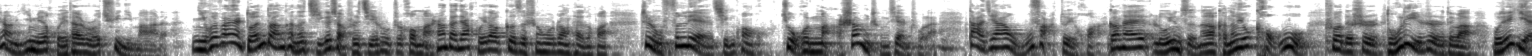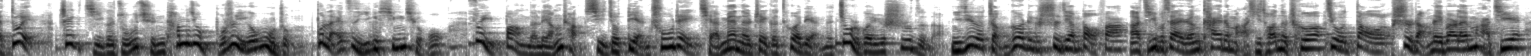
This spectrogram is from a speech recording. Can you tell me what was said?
上的移民回他说：“去你妈的！”你会发现短。短可能几个小时结束之后，马上大家回到各自生活状态的话，这种分裂情况就会马上呈现出来，大家无法对话。刚才鲁韵子呢可能有口误，说的是独立日，对吧？我觉得也对，这几个族群他们就不是一个物种，不来自一个星球。最棒的两场戏就点出这前面的这个特点的，就是关于狮子的。你记得整个这个事件爆发啊，吉普赛人开着马戏团的车就到市长这边来骂街。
